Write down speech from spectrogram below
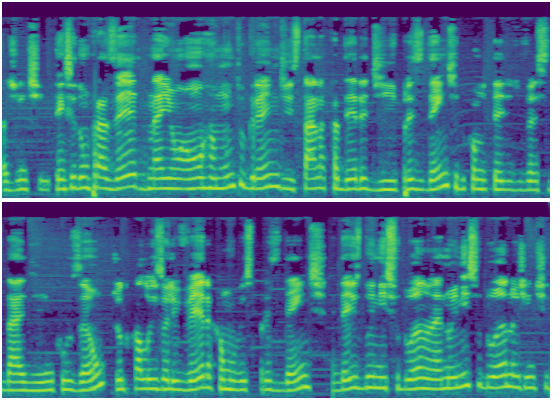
a, gente tem sido um prazer, né, e uma honra muito grande estar na cadeira de presidente do Comitê de Diversidade e Inclusão, junto com a Luiz Oliveira como vice-presidente. Desde o início do ano, né, no início do ano a gente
